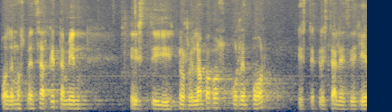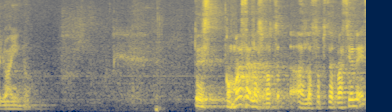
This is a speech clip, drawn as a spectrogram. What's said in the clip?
podemos pensar que también este, los relámpagos ocurren por este, cristales de hielo ahí, ¿no? Entonces, con base a las, observaciones,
